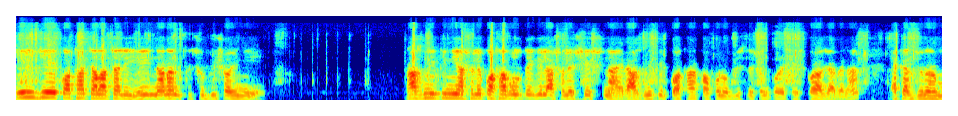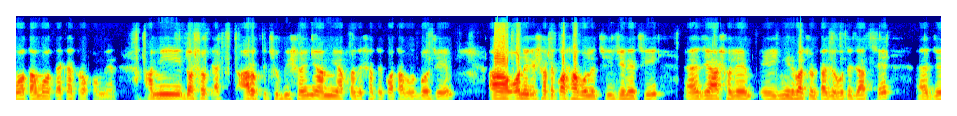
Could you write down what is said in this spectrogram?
এই যে কথা চালাচালি, এই নানান কিছু বিষয় নিয়ে, রাজনীতি নিয়ে আসলে কথা বলতে গেলে আসলে শেষ নাই। রাজনীতির কথা কখনো বিশ্লেষণ করে শেষ করা যাবে না। এক একজনের মতামত এক এক রকমের। আমি দর্শক আরও কিছু বিষয় নিয়ে আমি আপনাদের সাথে কথা বলব যে অনেকের সাথে কথা বলেছি, জেনেছি। যে আসলে এই নির্বাচনটা যে হতে যাচ্ছে যে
